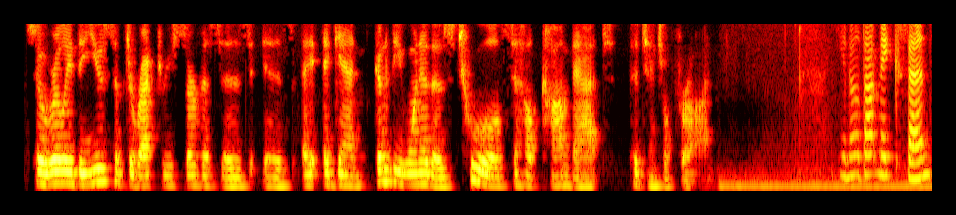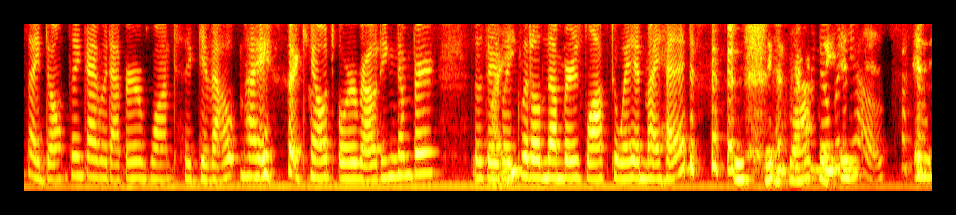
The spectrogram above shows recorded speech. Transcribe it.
So, really, the use of directory services is, a, again, going to be one of those tools to help combat potential fraud. You know, that makes sense. I don't think I would ever want to give out my account or routing number. Those are right. like little numbers locked away in my head. exactly. and, and,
